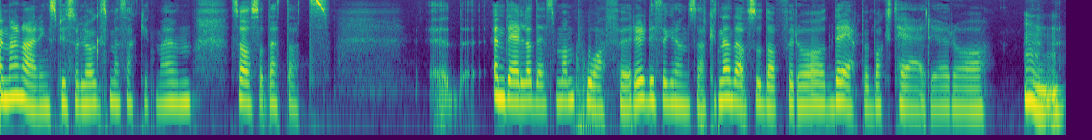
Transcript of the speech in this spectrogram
En ernæringsfysiolog som jeg snakket med, hun sa også dette at eh, en del av det som man påfører disse grønnsakene, det er også da for å drepe bakterier og Mm.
